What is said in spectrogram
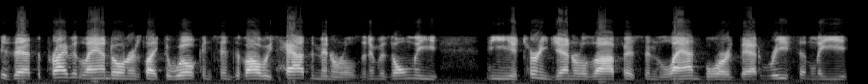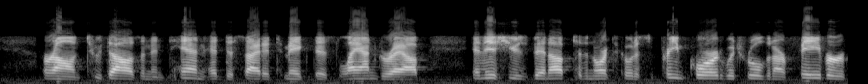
is that the private landowners like the Wilkinsons have always had the minerals, and it was only the Attorney General's office and the Land Board that recently, around 2010, had decided to make this land grab. And the issue's been up to the North Dakota Supreme Court, which ruled in our favor.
